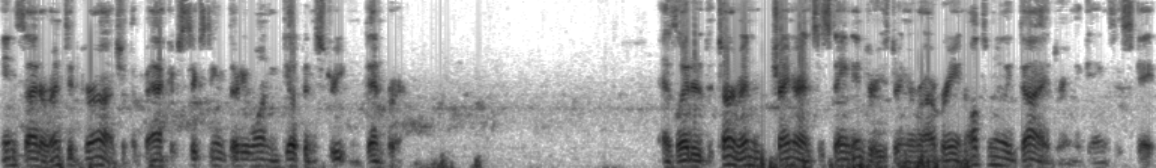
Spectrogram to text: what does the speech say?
inside a rented garage at the back of 1631 Gilpin Street in Denver. As later determined, Trainer had sustained injuries during the robbery and ultimately died during the gang's escape.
